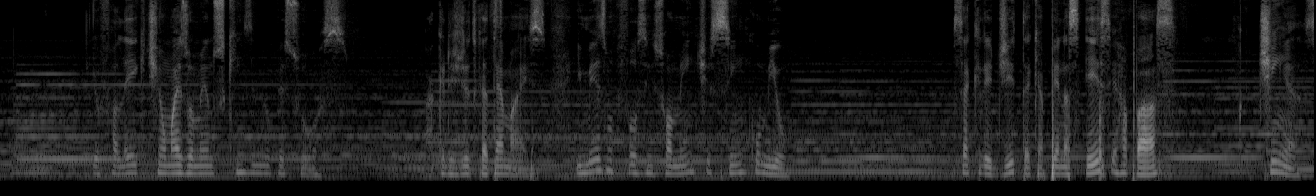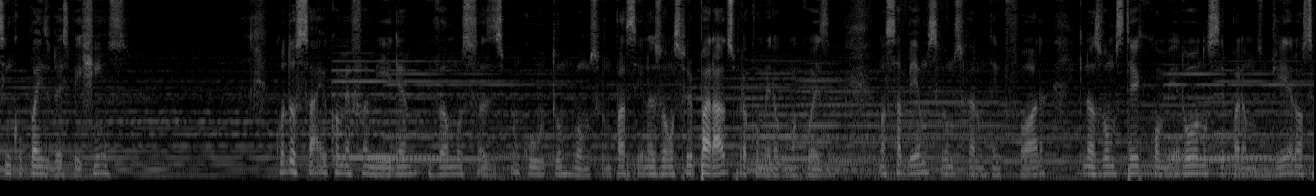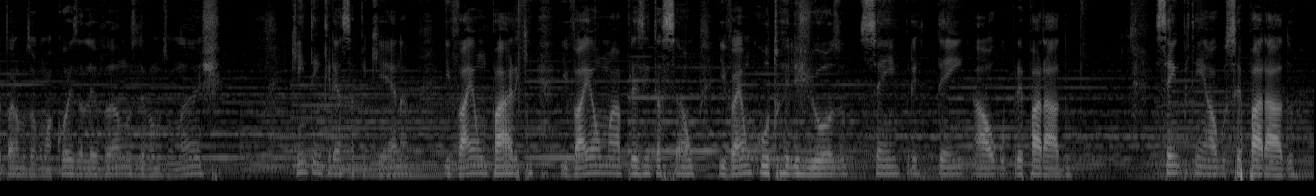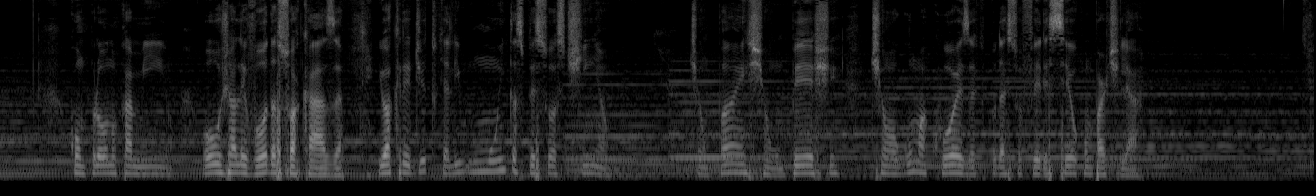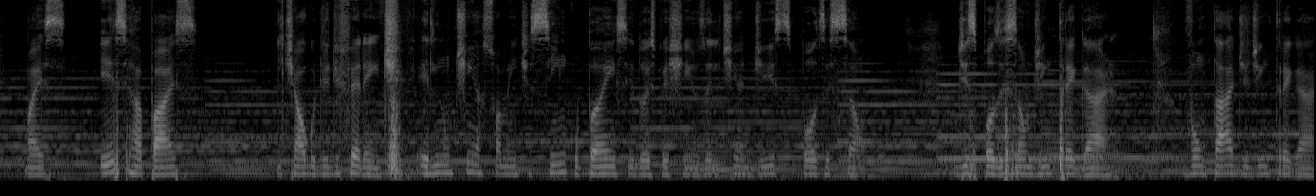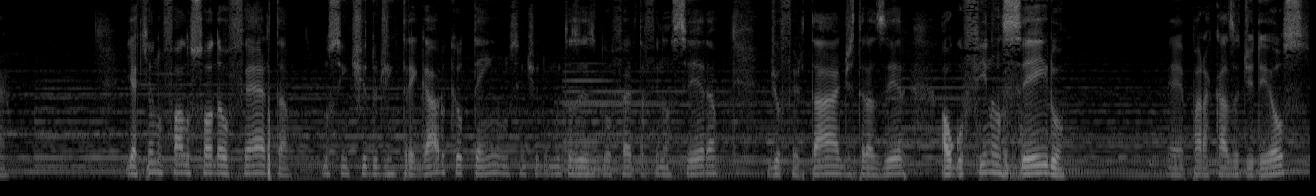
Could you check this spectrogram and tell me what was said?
Eu falei que tinham mais ou menos 15 mil pessoas. Acredito que até mais. E mesmo que fossem somente 5 mil, você acredita que apenas esse rapaz tinha cinco pães e dois peixinhos? Quando eu saio com a minha família e vamos às vezes para um culto, vamos para um passeio, nós vamos preparados para comer alguma coisa. Nós sabemos que vamos ficar um tempo fora, que nós vamos ter que comer, ou nos separamos um dinheiro, ou separamos alguma coisa, levamos, levamos um lanche. Quem tem criança pequena e vai a um parque, e vai a uma apresentação, e vai a um culto religioso, sempre tem algo preparado. Sempre tem algo separado. Comprou no caminho, ou já levou da sua casa. Eu acredito que ali muitas pessoas tinham tinham pães, tinham um peixe, tinham alguma coisa que pudesse oferecer ou compartilhar. Mas esse rapaz, ele tinha algo de diferente. Ele não tinha somente cinco pães e dois peixinhos, ele tinha disposição. Disposição de entregar, vontade de entregar. E aqui eu não falo só da oferta no sentido de entregar o que eu tenho, no sentido muitas vezes de oferta financeira, de ofertar, de trazer algo financeiro é, para a casa de Deus,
